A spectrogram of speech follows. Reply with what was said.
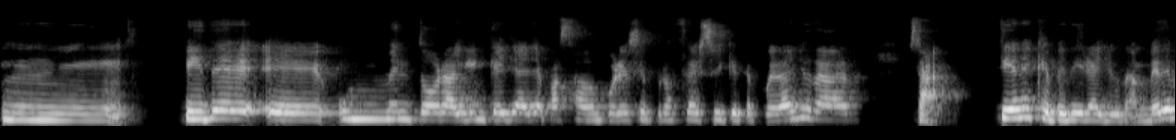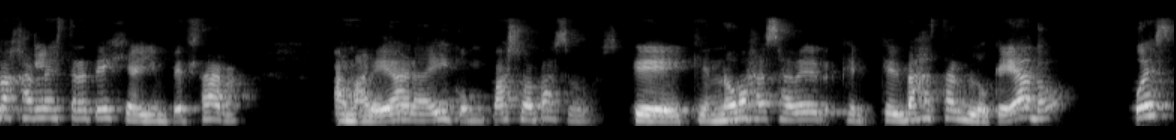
mm, pide eh, un mentor, alguien que ya haya pasado por ese proceso y que te pueda ayudar. O sea, tienes que pedir ayuda. En vez de bajar la estrategia y empezar a marear ahí con paso a paso, que, no vas a saber, que, que, vas a estar bloqueado, pues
